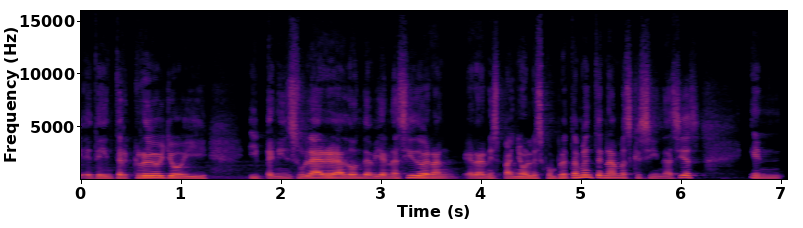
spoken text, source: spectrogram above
de entre criollo y, y peninsular era donde había nacido, eran, eran españoles completamente. Nada más que si nacías en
